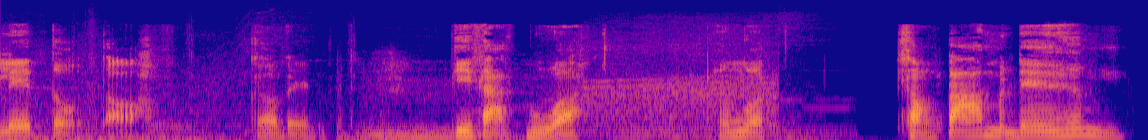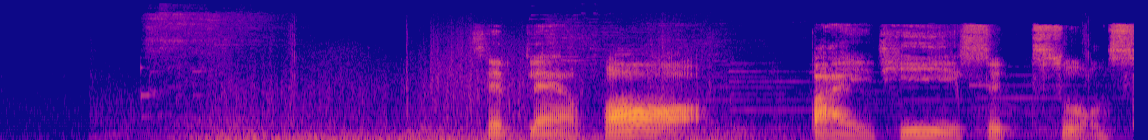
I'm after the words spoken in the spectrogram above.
เลโตต่อ ก็เป็นปีศาจบัว ทั้งหมดสองตามเหมือนเดิม เสร็จแล้วก็ ไปที่ศึกสวงส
